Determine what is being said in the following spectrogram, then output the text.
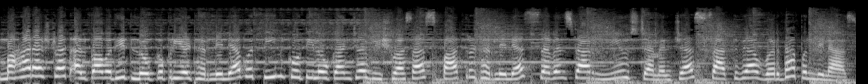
महाराष्ट्रात अल्पावधीत लोकप्रिय ठरलेल्या व तीन कोटी लोकांच्या विश्वासास पात्र ठरलेल्या सेव्हन स्टार न्यूज चॅनलच्या सातव्या वर्धापन दिनास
